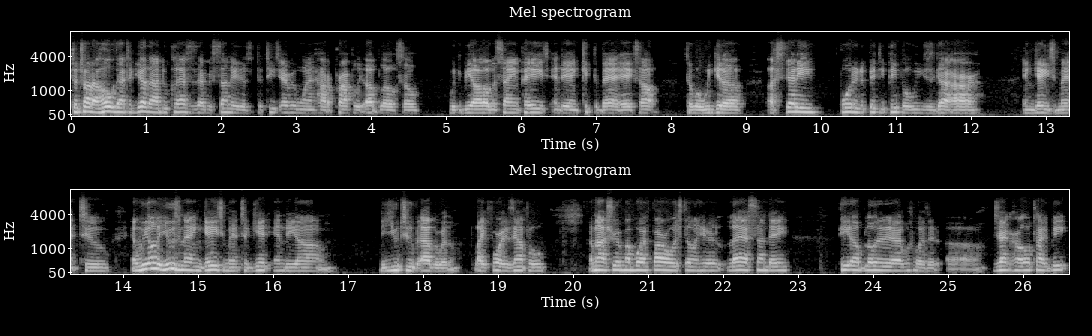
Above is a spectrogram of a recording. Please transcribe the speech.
to try to hold that together, I do classes every Sunday to, to teach everyone how to properly upload. So we could be all on the same page and then kick the bad eggs out. So when we get a, a steady 40 to 50 people, we just got our engagement to, and we only using that engagement to get in the um the YouTube algorithm. Like for example, I'm not sure if my boy Faro is still in here. Last Sunday, he uploaded uh, what was it, uh, Jack Harlow type beat,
